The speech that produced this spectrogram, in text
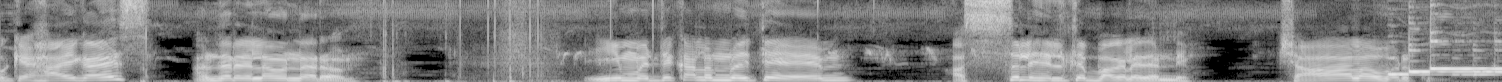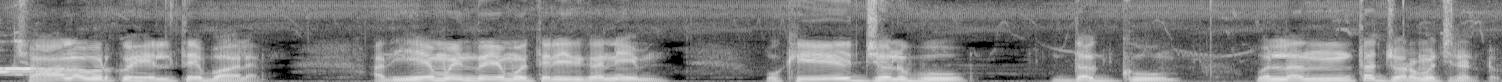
ఓకే హాయ్ గాయస్ అందరు ఎలా ఉన్నారు? ఈ మధ్యకాలంలో అయితే అస్సలు హెల్తే బాగలేదండి. చాలా వరకు చాలా వరకు హెల్తే బాగలే. అది ఏమైందో ఏమో తెలియదు కానీ ఒకే జలుబు దగ్గు ఒళ్ళంతా జ్వరం వచ్చినట్టు.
